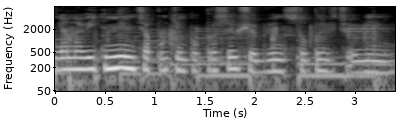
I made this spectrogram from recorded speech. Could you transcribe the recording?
Я навіть німця потім попросив, щоб він вступив в цю війну.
